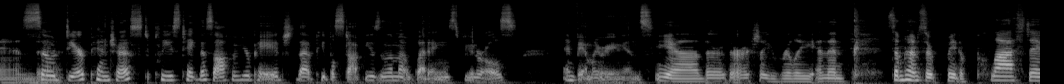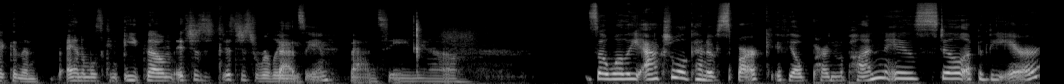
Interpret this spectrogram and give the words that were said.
And So, uh, dear Pinterest, please take this off of your page so that people stop using them at weddings, funerals, and family reunions. yeah, they're they're actually really. And then sometimes they're made of plastic, and then animals can eat them. It's just it's just really Bad scene. Bad scene. Yeah. So, while the actual kind of spark, if you'll pardon the pun, is still up in the air,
